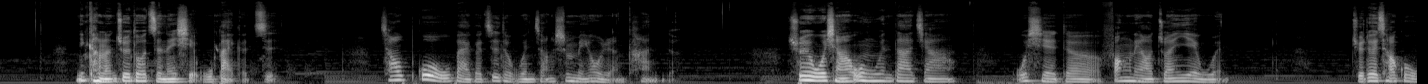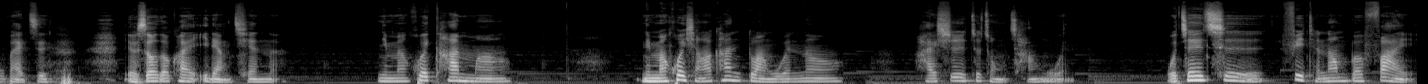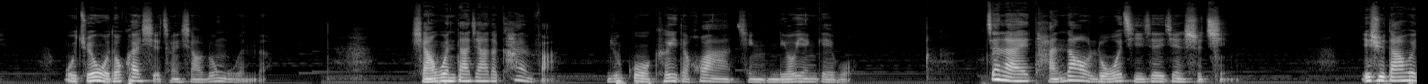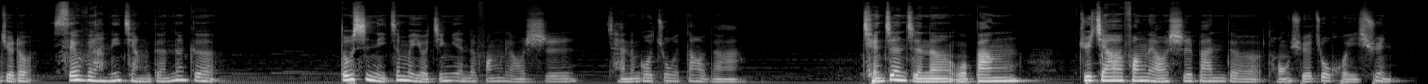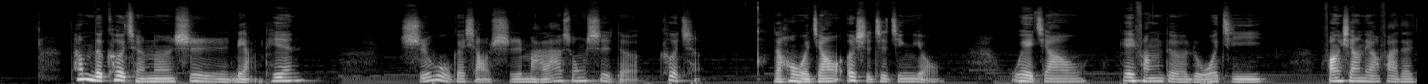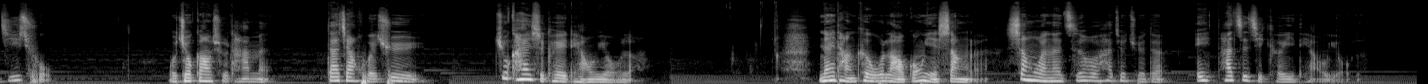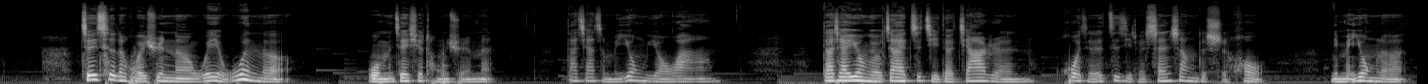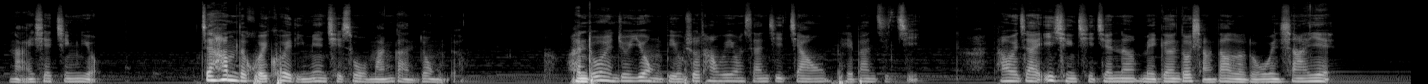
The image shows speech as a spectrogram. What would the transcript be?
你可能最多只能写五百个字，超过五百个字的文章是没有人看的。所以我想要问问大家，我写的芳疗专业文绝对超过五百字，有时候都快一两千了，你们会看吗？你们会想要看短文呢，还是这种长文？我这一次 Fit Number Five，我觉得我都快写成小论文了。想要问大家的看法，如果可以的话，请留言给我。再来谈到逻辑这一件事情，也许大家会觉得 Sylvia，你讲的那个都是你这么有经验的芳疗师才能够做到的啊。前阵子呢，我帮居家芳疗师班的同学做回训，他们的课程呢是两天，十五个小时马拉松式的课程。然后我教二十支精油，我也教配方的逻辑、芳香疗法的基础。我就告诉他们，大家回去就开始可以调油了。那堂课我老公也上了。上完了之后，他就觉得，哎，他自己可以调油了。这次的回训呢，我也问了我们这些同学们，大家怎么用油啊？大家用油在自己的家人或者是自己的身上的时候，你们用了哪一些精油？在他们的回馈里面，其实我蛮感动的。很多人就用，比如说他会用三鸡胶陪伴自己。他会在疫情期间呢，每个人都想到了罗纹沙叶。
